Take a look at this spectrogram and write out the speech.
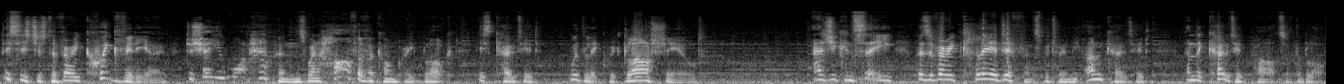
This is just a very quick video to show you what happens when half of a concrete block is coated with liquid glass shield. As you can see, there's a very clear difference between the uncoated and the coated parts of the block.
